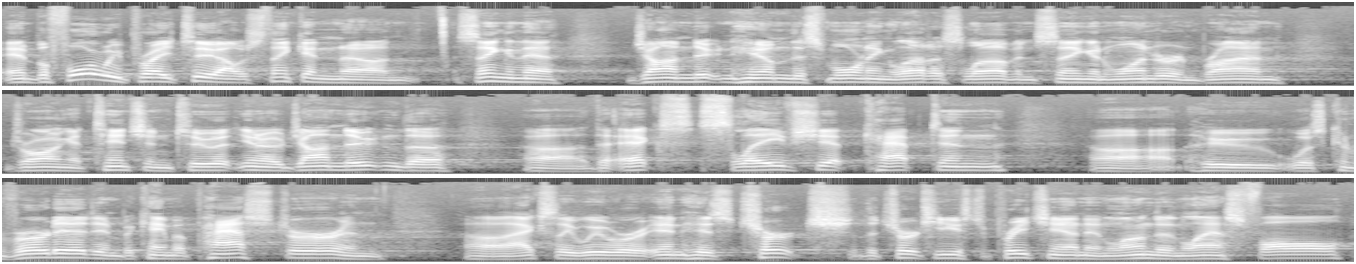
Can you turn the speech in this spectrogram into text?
And before we pray, too, I was thinking, uh, singing the John Newton hymn this morning, Let Us Love and Sing and Wonder, and Brian drawing attention to it. You know, John Newton, the, uh, the ex slave ship captain who was converted and became a pastor and uh, actually, we were in his church, the church he used to preach in in London last fall.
